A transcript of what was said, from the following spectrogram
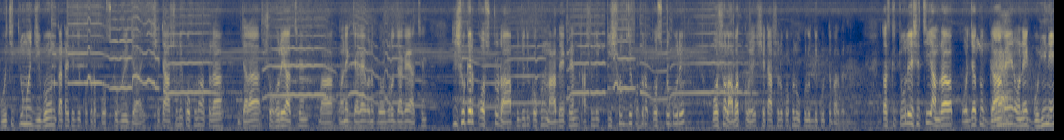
বৈচিত্র্যময় জীবন কাটাইতে যে কতটা কষ্ট হয়ে যায় সেটা আসলে কখনো আপনারা যারা শহরে আছেন বা অনেক জায়গায় অনেক বড় বড় জায়গায় আছেন কৃষকের কষ্টটা আপনি যদি কখনো না দেখেন আসলে কৃষক যে কতটা কষ্ট করে ফসল আবাদ করে সেটা আসলে কখনো উপলব্ধি করতে পারবেন না। তো আজকে চলে এসেছি আমরা পর্যটন গ্রামের অনেক গহীনে।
